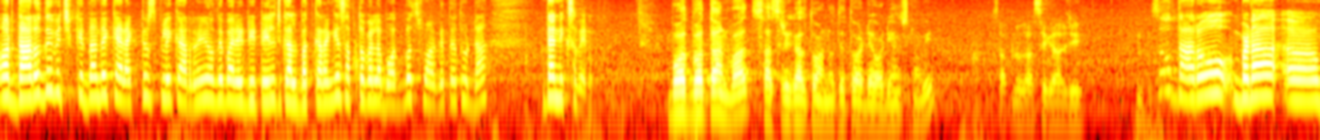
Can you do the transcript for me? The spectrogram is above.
ਔਰ ਦਾਰੋ ਦੇ ਵਿੱਚ ਕਿੱਦਾਂ ਦੇ ਕੈਰੈਕਟਰਸ ਪਲੇ ਕਰ ਰਹੇ ਨੇ ਉਹਦੇ ਬਾਰੇ ਡਿਟੇਲ 'ਚ ਗੱਲਬਾਤ ਕਰਾਂਗੇ। ਸਭ ਤੋਂ ਪਹਿਲਾਂ ਬਹੁਤ-ਬਹੁਤ ਸਵਾਗਤ ਹੈ ਤੁਹਾਡਾ। ਦੈਨਿਕ ਸਵੇਰਾ। ਬਹੁਤ ਬਹੁਤ ਧੰਨਵਾਦ। ਸਤਿ ਸ੍ਰੀ ਅਕਾਲ ਤੁਹਾਨੂੰ ਤੇ ਤੁਹਾਡੇ ਆਡੀਅנס ਨੂੰ ਵੀ। ਸਭ ਨੂੰ ਸਤਿ ਸ਼੍ਰੀ ਅਕਾਲ ਜੀ। ਸੋ ਦਾਰੋ ਬੜਾ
